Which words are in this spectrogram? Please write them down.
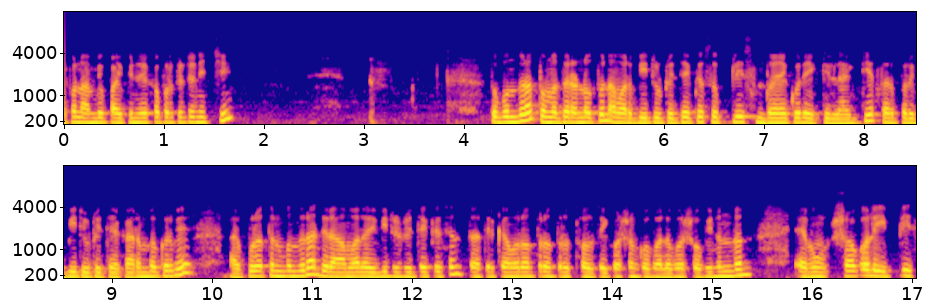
এখন আমি পাইপিনের কাপড় কেটে নিচ্ছি। তো বন্ধুরা, তোমরা যারা নতুন আমার ভিডিওটি দেখতেছো প্লিজ দয়া করে একটি লাইক দিয়ে তারপরে ভিডিওটি দেখা আরম্ভ করবে। আর পুরাতন বন্ধুরা, যারা আমার এই ভিডিওটি দেখতেছেন, তাদেরকে আমার অন্তর অন্তর থল থেকে অসংখ্য ভালোবাসা, অভিনন্দন এবং সকলেই প্লিজ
